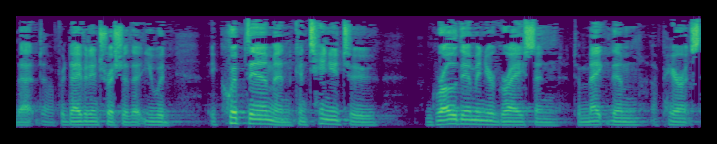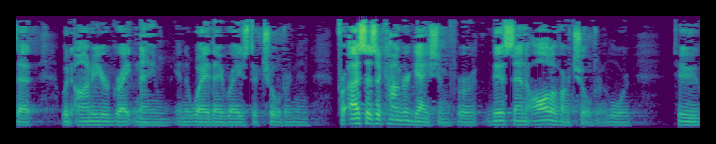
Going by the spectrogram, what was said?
that uh, for David and Tricia that you would equip them and continue to grow them in your grace and to make them parents that would honor your great name in the way they raise their children. And for us as a congregation, for this and all of our children, Lord, to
